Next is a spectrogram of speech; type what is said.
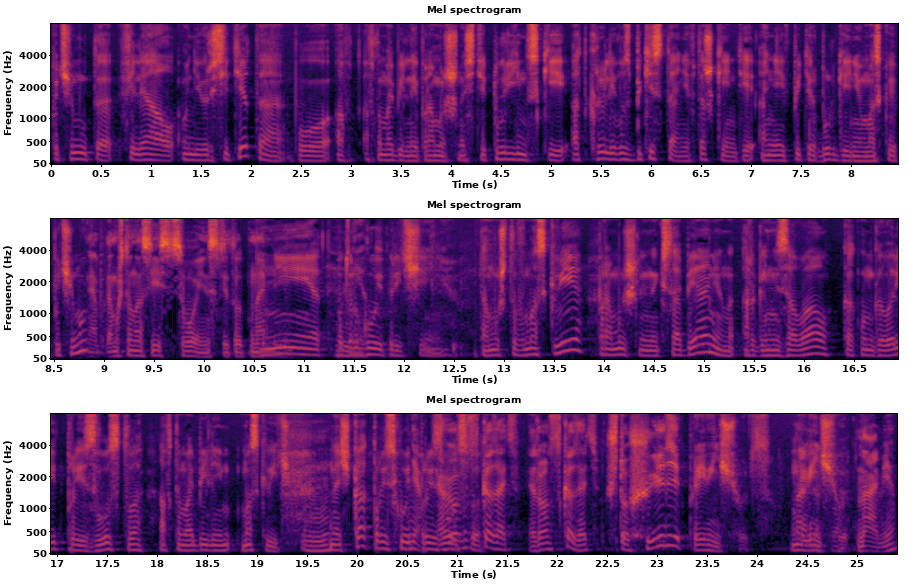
Почему-то филиал университета по автомобильной промышленности Туринский открыли в Узбекистане, в Ташкенте, а не в Петербурге, а не в Москве. Почему? А, потому что у нас есть свой институт НАМИ. Нет, по Нет. другой причине. Потому что в Москве промышленник Собянин организовал, как он говорит, производство автомобилей «Москвич». Угу. Значит, как происходит Нет, производство? Я должен сказать, я должен сказать, что шильдик привинчивается привинчивают нами.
